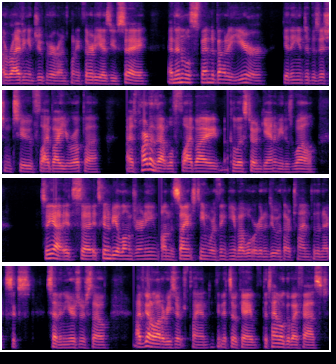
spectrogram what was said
arriving in Jupiter around 2030, as you say. And then we'll spend about a year getting into position to fly by Europa. As part of that, we'll fly by Callisto and Ganymede as well. So yeah, it's uh, it's going to be a long journey. On the science team, we're thinking about what we're going to do with our time for the next six, seven years or so. I've got a lot of research planned. I think that's okay. The time will go by fast,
